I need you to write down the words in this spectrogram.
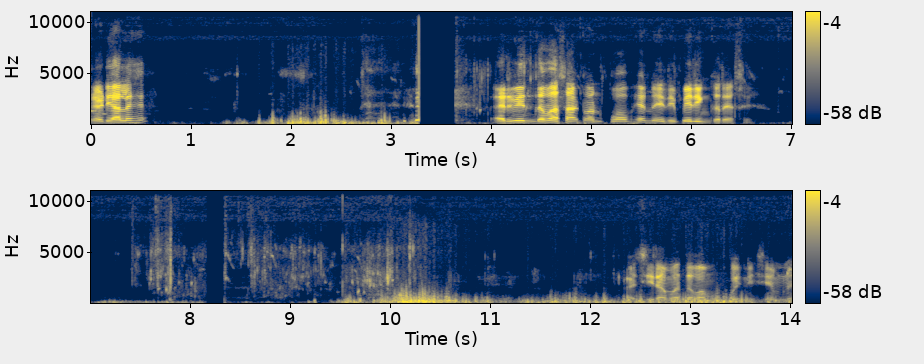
રેડી હાલે છે અરવિંદ દવા સાટવાનું પોપ છે ને રિપેરિંગ કરે છે. જીરામાં દવા મૂકવાની છે એમ ને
